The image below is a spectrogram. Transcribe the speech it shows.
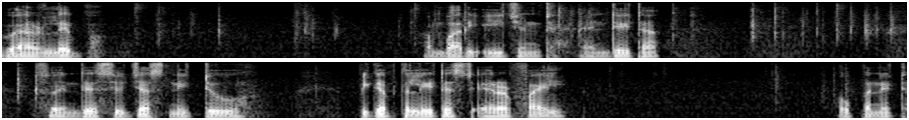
where lib Ambari agent and data. So in this, you just need to pick up the latest error file, open it.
